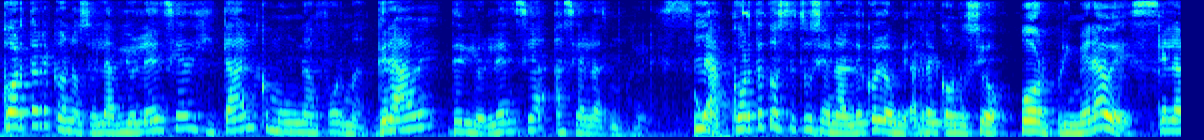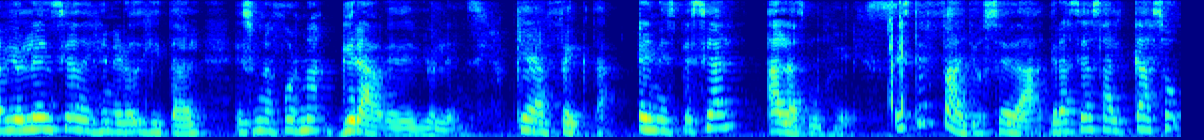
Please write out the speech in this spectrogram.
Corte reconoce la violencia digital como una forma grave de violencia hacia las mujeres. La Corte Constitucional de Colombia reconoció por primera vez que la violencia de género digital es una forma grave de violencia que afecta en especial a las mujeres. Este fallo se da gracias al caso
